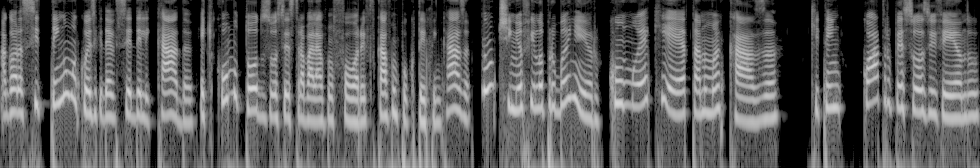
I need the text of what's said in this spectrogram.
Agora, se tem uma coisa que deve ser delicada, é que como todos vocês trabalhavam fora e ficavam um pouco tempo em casa, não tinha fila para o banheiro. Como é que é estar tá numa casa que tem quatro pessoas vivendo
